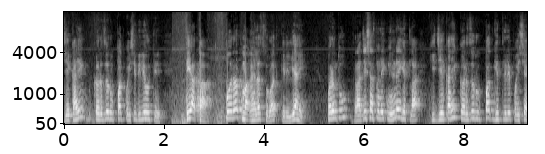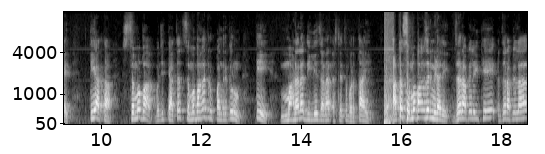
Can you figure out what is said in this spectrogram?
जे काही कर्ज रूपात पैसे दिले होते ते आता परत मागायला सुरुवात केलेली आहे. परंतु राज्य शासनाने एक निर्णय घेतला की जे काही कर्ज रूपात घेतलेले पैसे आहेत ते आता समभाग म्हणजे त्याचाच समभागात रूपांतर करून ते म्हाडाला दिले जाणार असल्याचं वृत्त आहे. आता समभाग जर मिळाले जर आपल्याला इथे जर आपल्याला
